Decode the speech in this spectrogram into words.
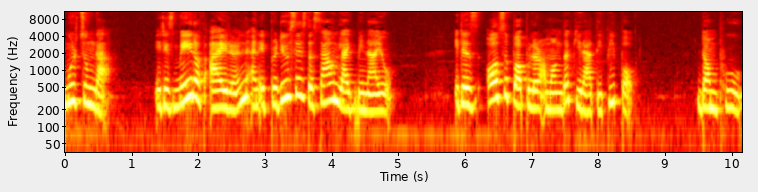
Murchunga. It is made of iron and it produces the sound like binayo. It is also popular among the Kirati people. Damphu.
